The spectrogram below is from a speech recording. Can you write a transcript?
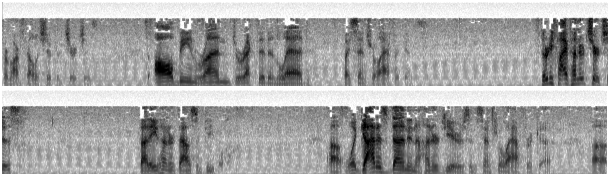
from our fellowship of churches. It's all being run, directed, and led by Central Africans. 3,500 churches, about 800,000 people. Uh, what God has done in 100 years in Central Africa uh,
